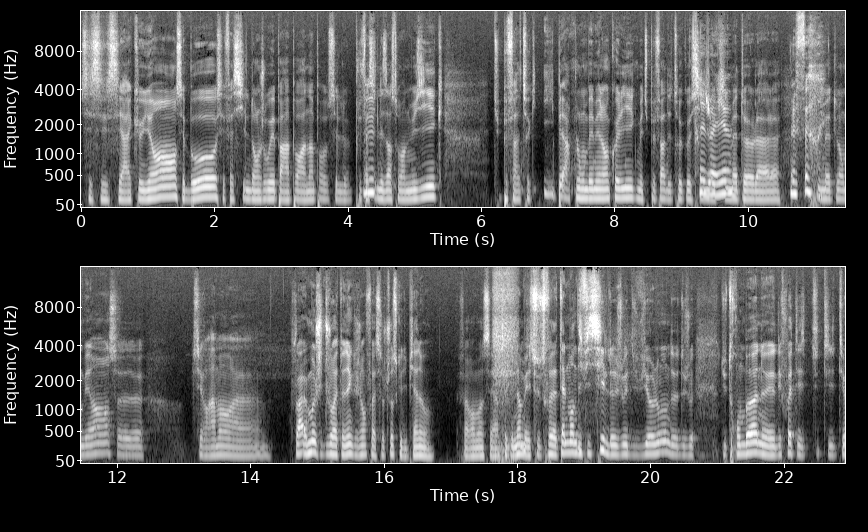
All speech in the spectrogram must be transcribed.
c'est- accueillant, c'est beau, c'est facile d'en jouer par rapport à n'importe. C'est le plus facile Mm. des instruments de musique. Tu peux faire des trucs hyper plombés, mélancoliques, mais tu peux faire des trucs aussi qui mettent euh, la, la- Le feu. qui mettent l'ambiance. euh, c'est vraiment. euh, enfin, moi, je suis toujours étonné que les gens fassent autre chose que du piano. Enfin, vraiment, c'est un truc. Non, mais je trouve ça tellement difficile de jouer du violon, de, de jouer du trombone. et des fois, tu es,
